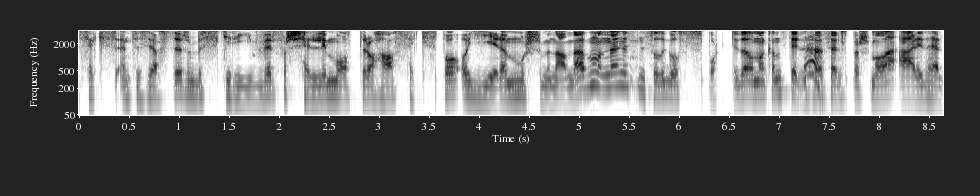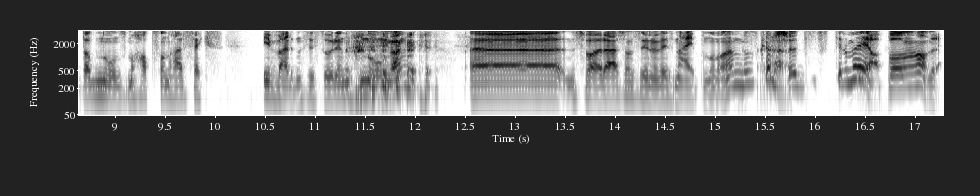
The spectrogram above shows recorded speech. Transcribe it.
sexentusiaster som beskriver forskjellige måter å ha sex på, og gir dem morsomme navn. Det er, nesten så det går sport i det, og man kan stille Ja. seg selv spørsmålet Er det i det hele tatt noen som har hatt sånn her sex i verdenshistorien noen gang. uh, svaret er sannsynligvis nei på noen av dem, men kanskje til og med ja på noen andre.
